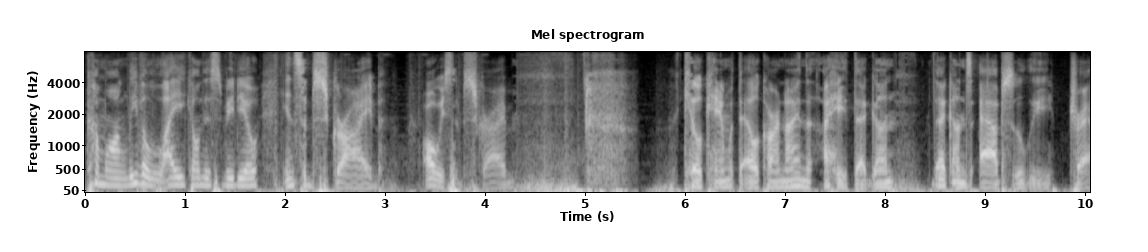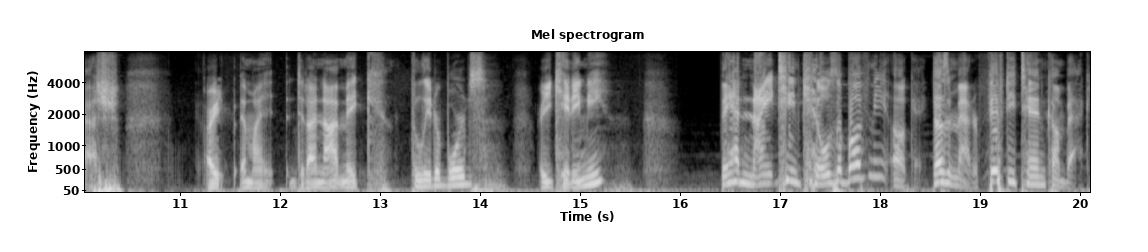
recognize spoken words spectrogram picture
come on, leave a like on this video and subscribe. Always subscribe. Kill cam with the LCAR9. I hate that gun. That gun's absolutely trash. You, am I did I not make the leaderboards? Are you kidding me? They had 19 kills above me? Okay, doesn't matter. 50 10 comeback.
